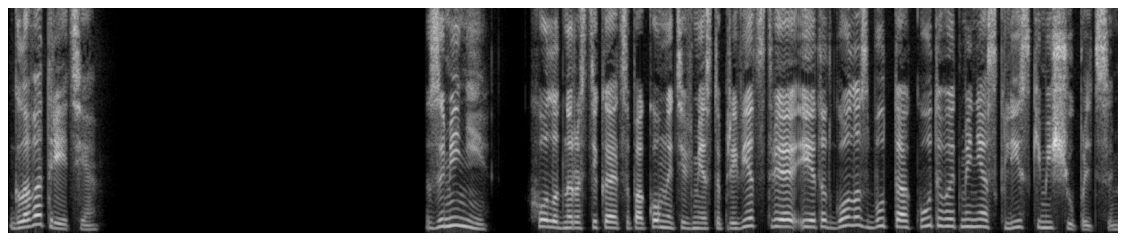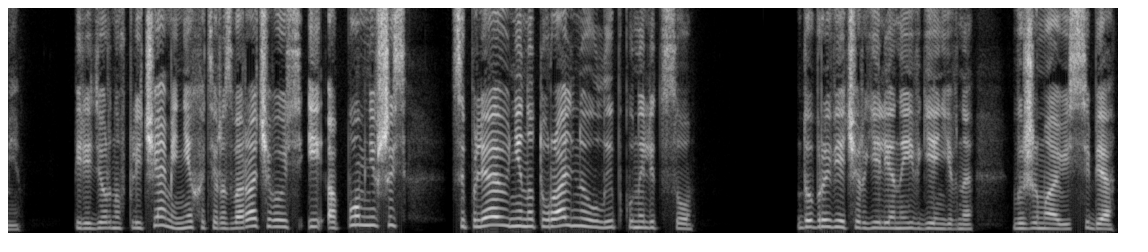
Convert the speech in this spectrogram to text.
Глава третья. «Замени». Холодно растекается по комнате вместо приветствия, и этот голос будто окутывает меня склизкими щупальцами. Передернув плечами, нехотя разворачиваюсь и, опомнившись, цепляю ненатуральную улыбку на лицо. «Добрый вечер, Елена Евгеньевна», — выжимаю из себя.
